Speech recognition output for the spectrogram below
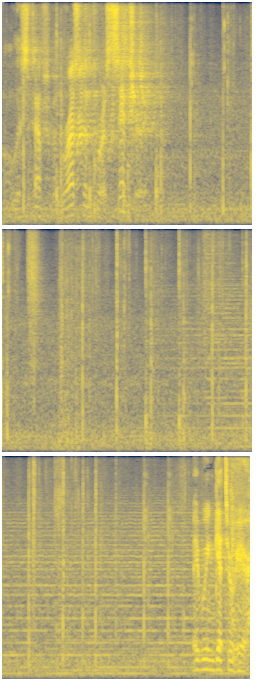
All this stuff's been rusting for a century. Maybe we can get through here.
